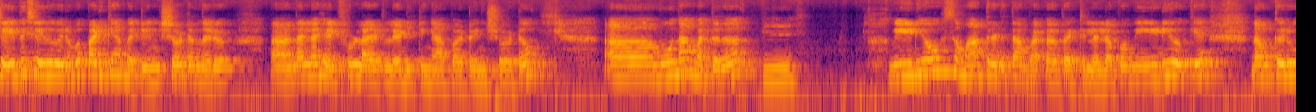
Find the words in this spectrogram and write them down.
ചെയ്ത് ചെയ്ത് വരുമ്പോൾ പഠിക്കാൻ പറ്റും ഇൻഷോട്ട് എന്നൊരു നല്ല ഹെൽപ്ഫുൾ ആയിട്ടുള്ള എഡിറ്റിംഗ് ആപ്പായിട്ട് ഇൻഷോട്ട് മൂന്നാമത്തത് വീഡിയോസ് മാത്രം എടുത്താൽ പറ്റില്ലല്ലോ. അപ്പോൾ വീഡിയോ ഒക്കെ നമുക്കൊരു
